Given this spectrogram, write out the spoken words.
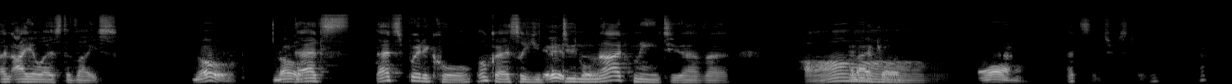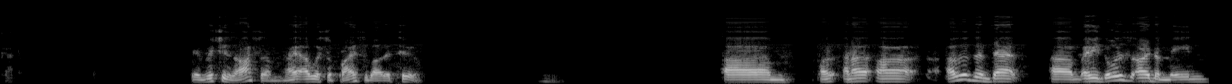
an iOS device. No, no. That's that's pretty cool. Okay, so you do cool. not need to have a oh, iPhone. yeah, that's interesting. Okay. Yeah, which is awesome. I, I was surprised about it too. Um, and uh, uh, other than that, um, I mean, those are the main,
